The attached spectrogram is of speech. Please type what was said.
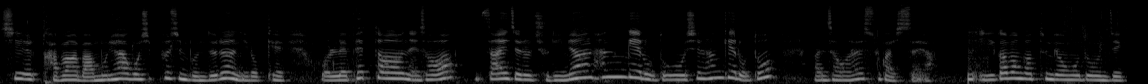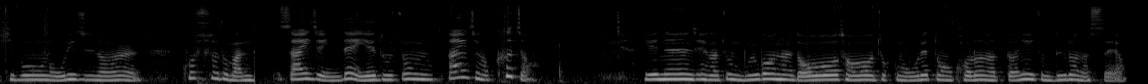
실 가방을 마무리하고 싶으신 분들은 이렇게 원래 패턴에서 사이즈를 줄이면 한 개로도 실 한 개로도 완성을 할 수가 있어요. 이 가방 같은 경우도 이제 기본 오리지널 코스로 만든 사이즈인데 얘도 좀 사이즈가 크죠. 얘는 제가 좀 물건을 넣어서 조금 오랫동안 걸어놨더니 좀 늘어났어요.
